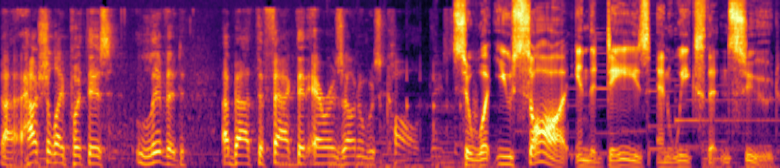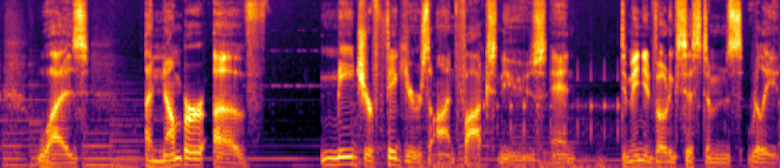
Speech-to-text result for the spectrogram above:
uh, how shall I put this, livid about the fact that Arizona was called. So, what you saw in the days and weeks that ensued was a number of major figures on Fox News, and Dominion Voting Systems really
